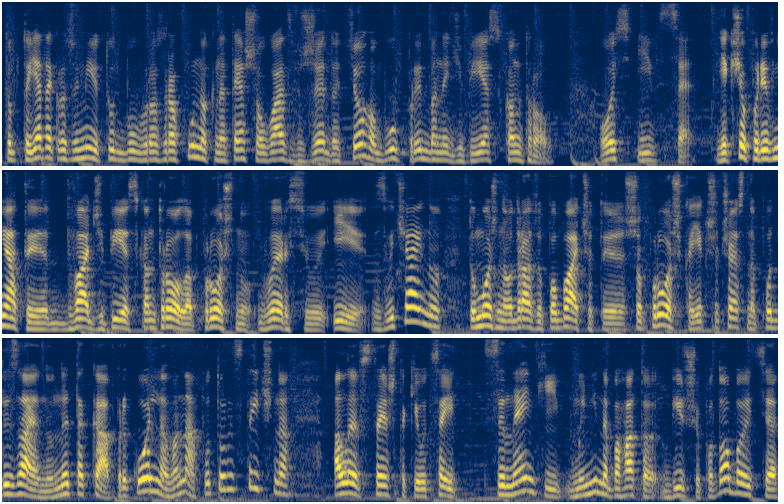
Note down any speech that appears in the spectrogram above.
Тобто, я так розумію, тут був розрахунок на те, що у вас вже до цього був придбаний GPS контрол. Ось і все. Якщо порівняти два GPS контрола, прошну версію і звичайну, то можна одразу побачити, що прошка, якщо чесно, по дизайну не така прикольна, вона футуристична, але все ж таки оцей синенький мені набагато більше подобається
